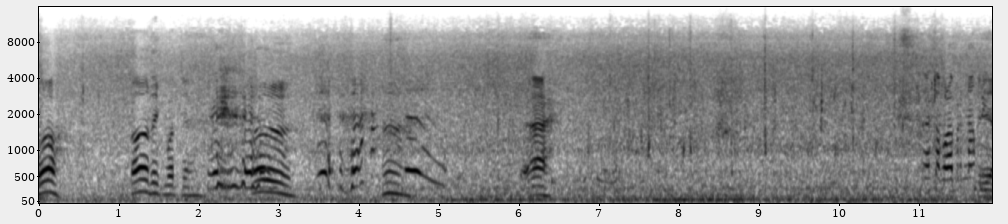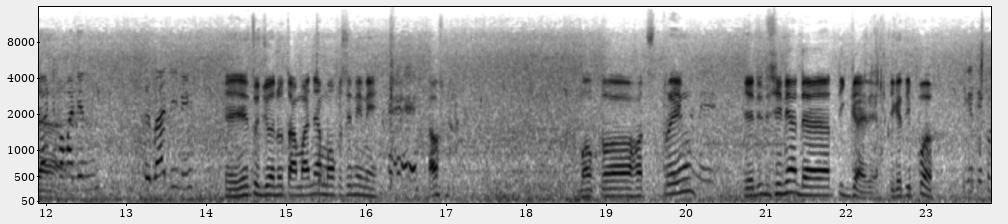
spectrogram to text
Oh, oh nikmatnya. Aduh. Ah. Nah, sekolah berenang Iya. pribadi, pemandian pribadi nih. Ya, ini tujuan utamanya mau ke sini nih. Tahu? Mau ke hot spring. nih. Jadi di sini ada tiga ya, tiga tipe. Tiga tipe,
